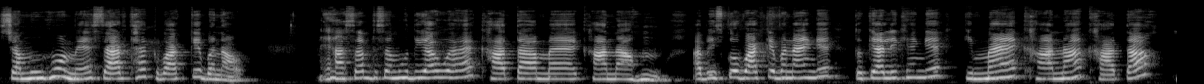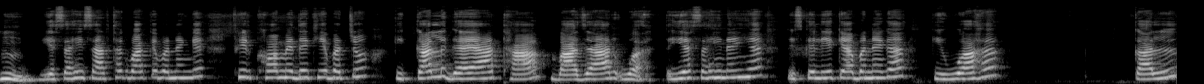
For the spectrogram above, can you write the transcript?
समूहों में सार्थक वाक्य बनाओ। यहाँ शब्द समूह दिया हुआ है, खाता, मैं, खाना, हूँ। अब इसको वाक्य बनाएँगे तो क्या लिखेंगे कि मैं, खाना, खाता, हूँ। ये सही सार्थक वाक्य बनेंगे। फिर ख में देखिए बच्चों कि कल गया था बाज़ार वह। तो ये सही नहीं है। तो इसके लिए क्या बनेगा कि वह कल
